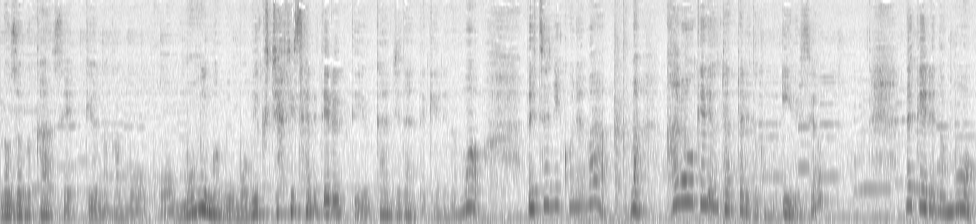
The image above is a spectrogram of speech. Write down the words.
望む感性っていうのがもうこうもみもみもみくちゃにされてるっていう感じなんだけれども別にこれは、まあ、カラオケで歌ったりとかもいいですよ。だけれども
